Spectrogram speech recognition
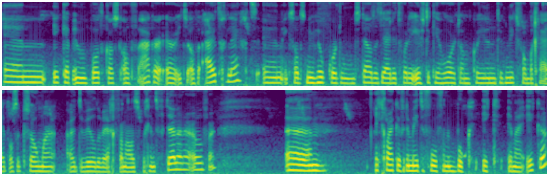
En ik heb in mijn podcast al vaker er iets over uitgelegd. En ik zal het nu heel kort doen. Stel dat jij dit voor de eerste keer hoort, dan kun je er natuurlijk niks van begrijpen als ik zomaar uit de wilde weg van alles begin te vertellen daarover. Um, ik gebruik even de metafoor van het boek Ik en mijn ikken.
